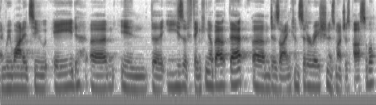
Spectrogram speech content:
And we wanted to aid um, in the ease of thinking about that um, design consideration as much as possible.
